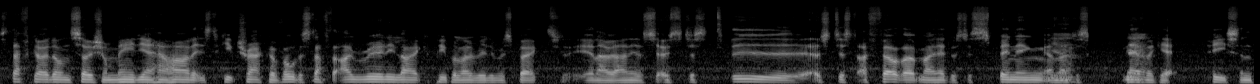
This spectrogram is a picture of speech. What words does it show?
stuff going on social media, how hard it is to keep track of all the stuff that I really like, people I really respect, you know, and it's, it's just, it's just, I felt that my head was just spinning and I just never Yeah. get peace. And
